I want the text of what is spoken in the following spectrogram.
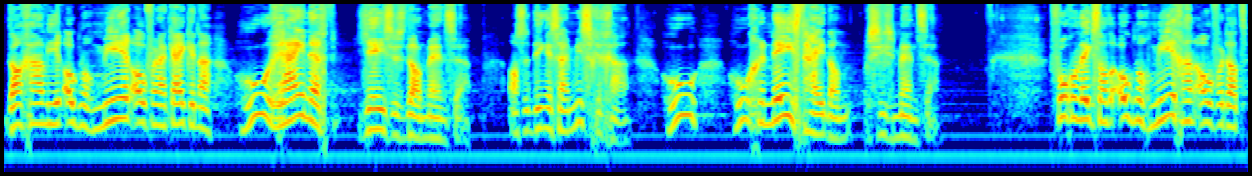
dan gaan we hier ook nog meer over naar kijken naar hoe reinigt Jezus dan mensen als er dingen zijn misgegaan. Hoe, hoe geneest hij dan precies mensen? Volgende week zal het ook nog meer gaan over dat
